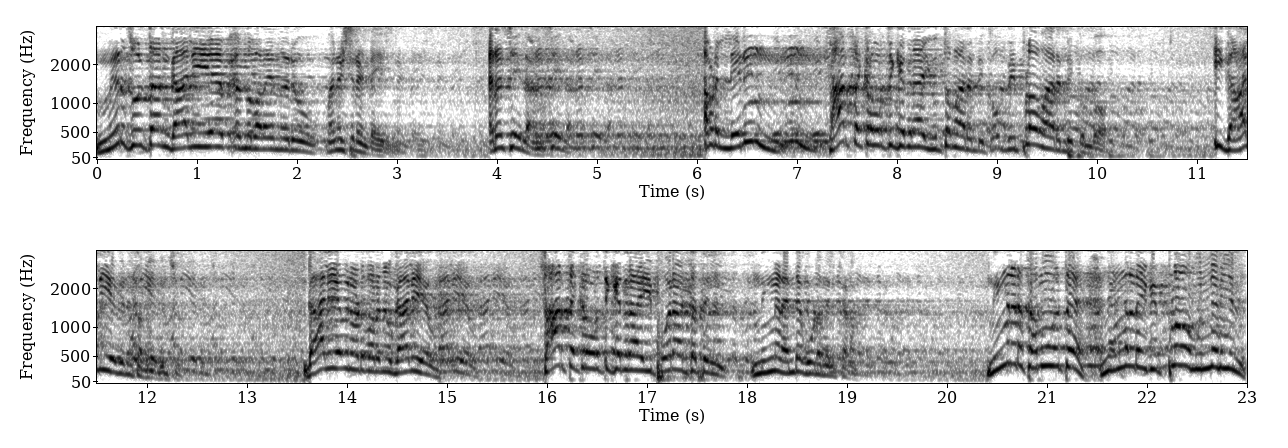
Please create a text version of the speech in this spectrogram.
മീർ സുൽത്താൻ ഗാലിയേവ് എന്ന് പറയുന്ന ഒരു മനുഷ്യനുണ്ടായിരുന്നു റഷ്യയിലാണ്. അവിടെ ലെനിൻ സാർ ചക്രവർത്തിക്കെതിരായ യുദ്ധം ആരംഭിക്കും വിപ്ലവം ആരംഭിക്കുമ്പോ ഈ ഗാലിയേവിനെ സമീപിച്ചു. ഗാലിയേവിനോട് പറഞ്ഞു ഗാലിയേവ് സാർ ചക്രവർത്തിക്കെതിരായ ഈ പോരാട്ടത്തിൽ നിങ്ങൾ എന്റെ കൂടെ നിൽക്കണം. നിങ്ങളുടെ സമൂഹത്തെ ഞങ്ങളുടെ വിപ്ലവ മുന്നണിയിൽ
